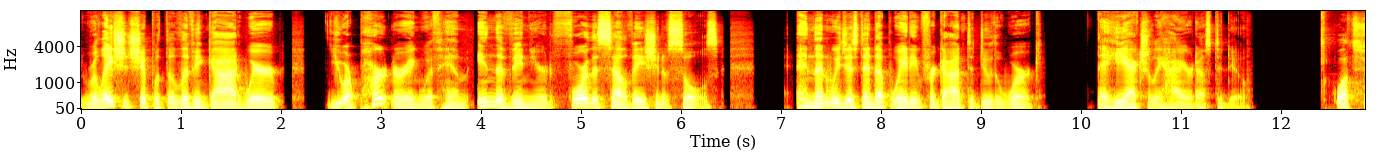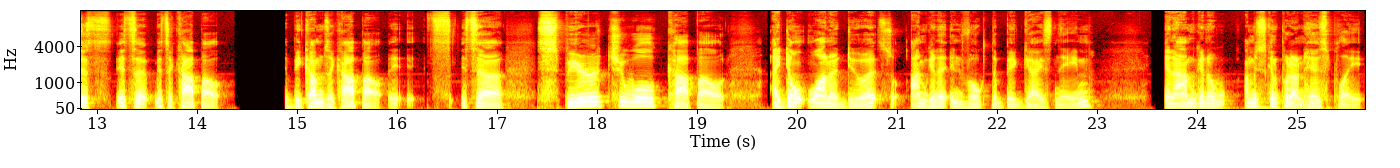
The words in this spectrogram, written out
relationship with the living God where you are partnering with him in the vineyard for the salvation of souls. And then we just end up waiting for God to do the work that he actually hired us to do. Well, it's just it's a it's a cop out. It becomes a cop out. It's it's a spiritual cop out. I don't want to do it, so I'm going to invoke the big guy's name and I'm gonna I'm just gonna put on his plate.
